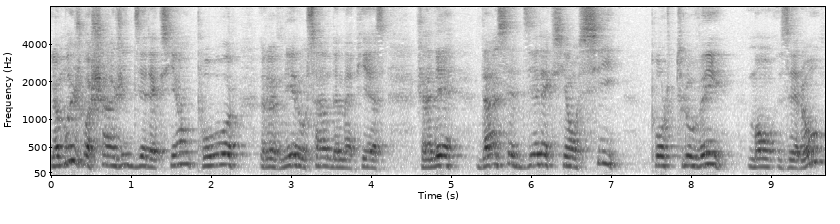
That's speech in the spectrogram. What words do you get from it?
Là, moi, je vais changer de direction pour revenir au centre de ma pièce. J'allais dans cette direction-ci pour trouver mon zéro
